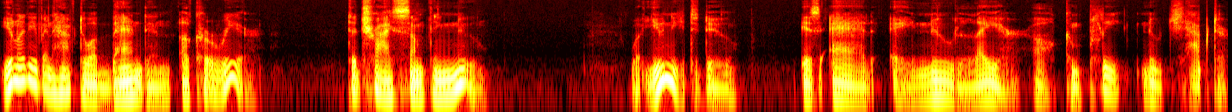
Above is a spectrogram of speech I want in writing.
You don't even have to abandon a career to try something new. What you need to do is add a new layer, a complete new chapter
